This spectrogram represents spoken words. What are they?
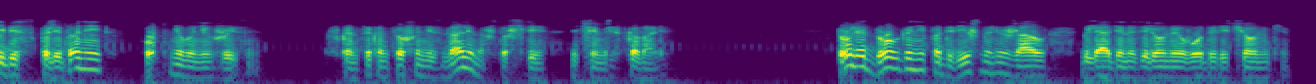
и без колебаний отнял у них жизнь. В конце концов, они знали, на что шли и чем рисковали. Толя долго неподвижно лежал, глядя на зеленую воду речонки.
